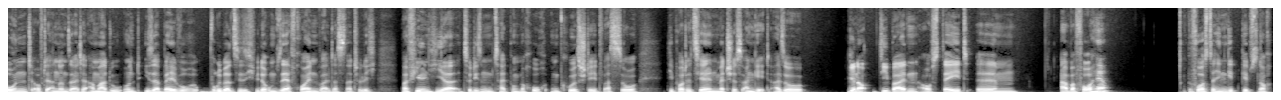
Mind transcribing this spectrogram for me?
und auf der anderen Seite Amadou und Isabel, wor- worüber sie sich wiederum sehr freuen, weil das natürlich bei vielen hier zu diesem Zeitpunkt noch hoch im Kurs steht, was so die potenziellen Matches angeht. Also genau, die beiden auf State. Ähm, aber vorher Bevor es dahin geht, gibt es noch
